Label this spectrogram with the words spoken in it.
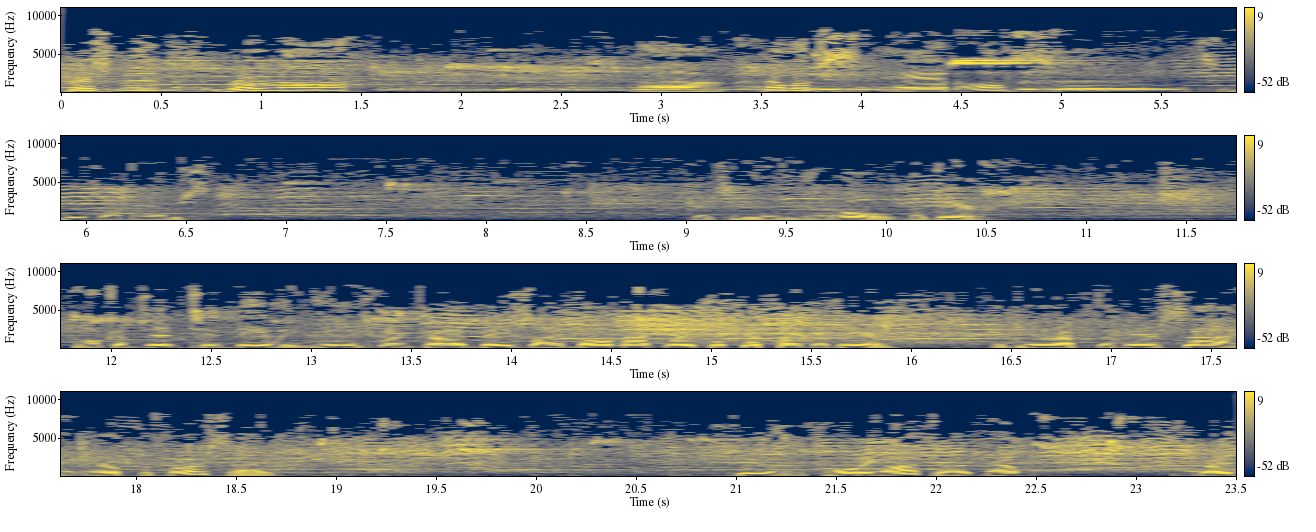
Chrisman, Bronaugh, uh, Phillips, and also, let's see who's on the other side. Can't see who the other, oh, Nadir. Ball comes into Neely. Neely's going to drive baseline. Ball knocked away, picked up by Nadir. Nadir up the near side, or up the far side. She is holding on to it. Now tries,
